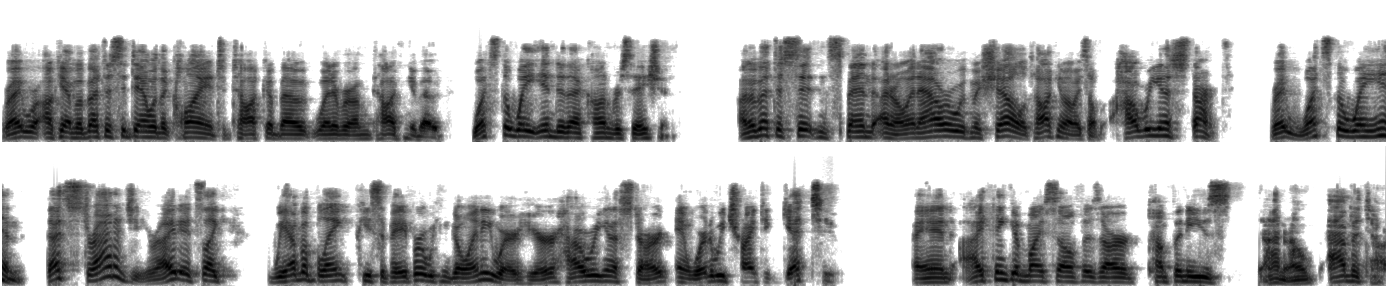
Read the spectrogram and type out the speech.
Right? Okay, I'm about to sit down with a client to talk about whatever I'm talking about. What's the way into that conversation? I'm about to sit and spend, I don't know, an hour with Michelle talking about myself. How are we going to start? Right? What's the way in? That's strategy, right? It's like we have a blank piece of paper. We can go anywhere here. How are we going to start? And where do we try to get to? And I think of myself as our company's, I don't know, avatar.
